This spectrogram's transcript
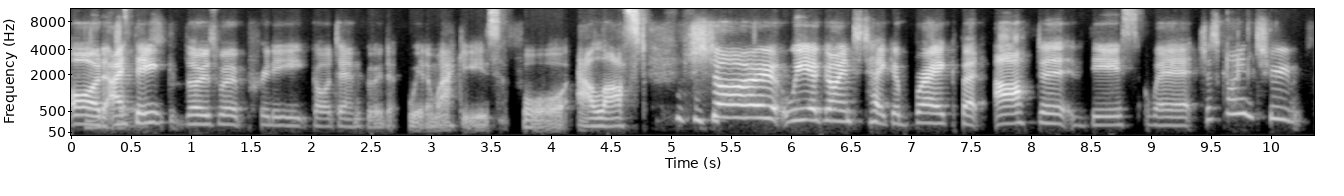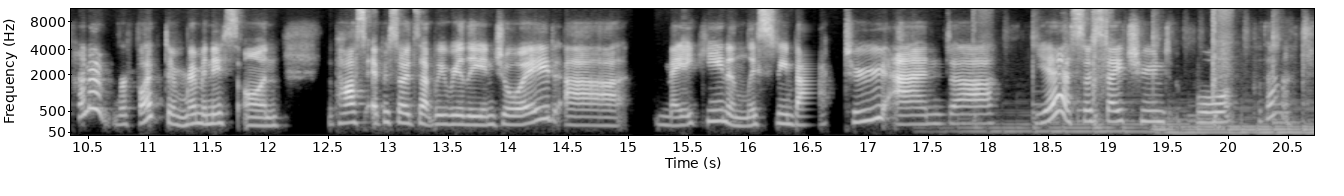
odd. I think those were pretty goddamn good weird and wackies for our last show. We are going to take a break, but after this, we're just going to kind of reflect and reminisce on the past episodes that we really enjoyed uh, making and listening back to. And uh, yeah, so stay tuned for, for that.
